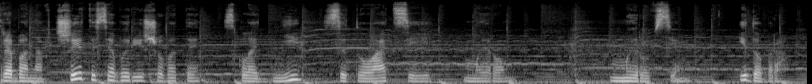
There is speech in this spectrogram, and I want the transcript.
Треба навчитися вирішувати складні ситуації миром. Миру всім і добра!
